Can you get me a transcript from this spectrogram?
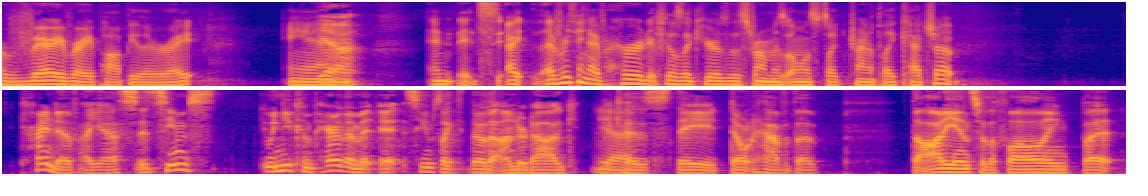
are very very popular, right? And Yeah. and it's I, everything I've heard. It feels like Heroes of the Storm is almost like trying to play catch up. Kind of, I guess. It seems when you compare them, it, it seems like they're the underdog Yeah. because they don't have the the audience or the following. But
